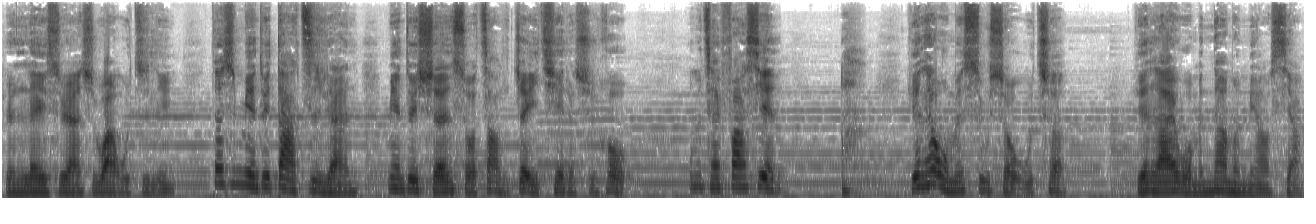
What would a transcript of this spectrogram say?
人类虽然是万物之灵。但是面对大自然，面对神所造的这一切的时候，我们才发现，啊，原来我们束手无策，原来我们那么渺小。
